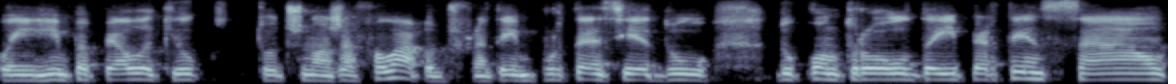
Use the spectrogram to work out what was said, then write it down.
põe em papel aquilo que todos nós já falávamos, portanto, a importância do, do controle da hipertensão,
